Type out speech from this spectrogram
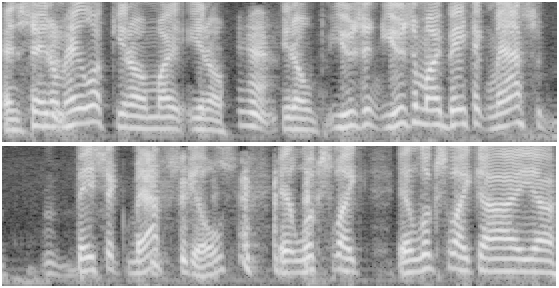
and say to them, hey, look, you know my, you know, yeah. you know, using using my basic math basic math skills, it looks like it looks like I uh,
